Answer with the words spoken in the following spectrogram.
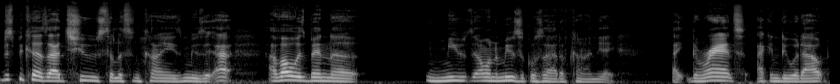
just because I choose to listen to Kanye's music, I I've always been the music on the musical side of Kanye. Like the rants, I can do without,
